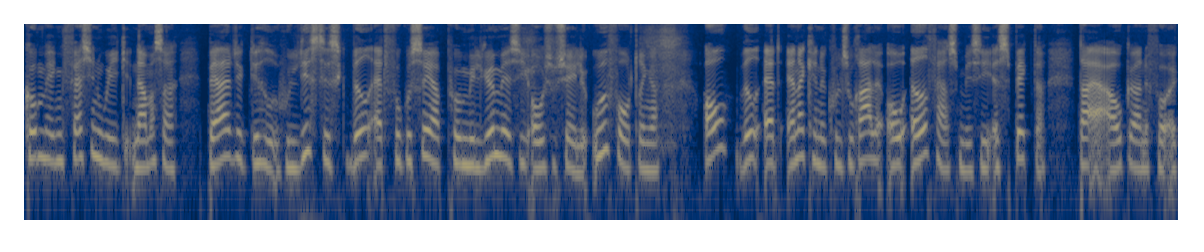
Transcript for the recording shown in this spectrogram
Copenhagen Fashion Week nærmer sig bæredygtighed holistisk ved at fokusere på miljømæssige og sociale udfordringer og ved at anerkende kulturelle og adfærdsmæssige aspekter, der er afgørende for at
